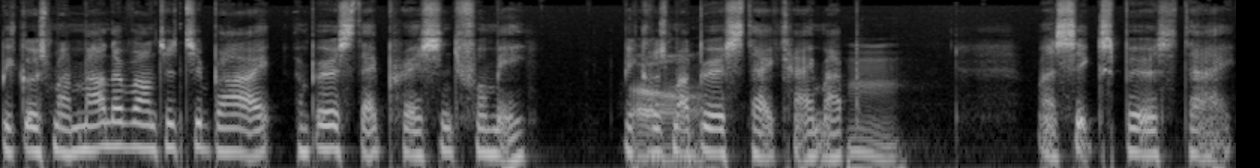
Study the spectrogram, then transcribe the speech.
because my mother wanted to buy a birthday present for me because my Oh. birthday came up, hmm. my sixth birthday,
